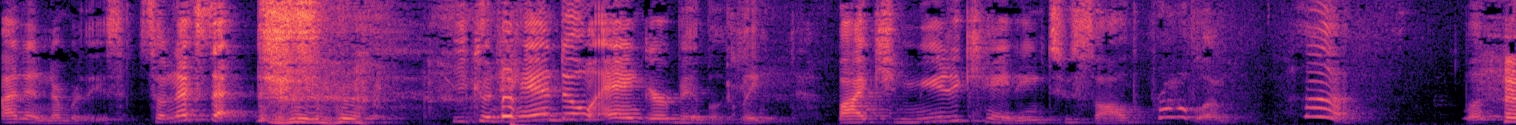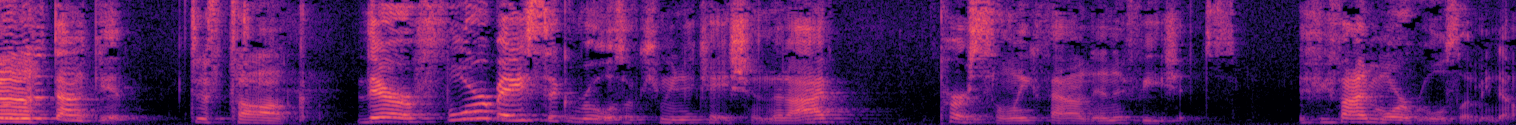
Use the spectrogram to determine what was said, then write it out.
I didn't number these. So next step, you can handle anger biblically by communicating to solve the problem. Huh? What who would have thunk it? Just talk. There are four basic rules of communication that I've personally found in Ephesians. If you find more rules, let me know.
